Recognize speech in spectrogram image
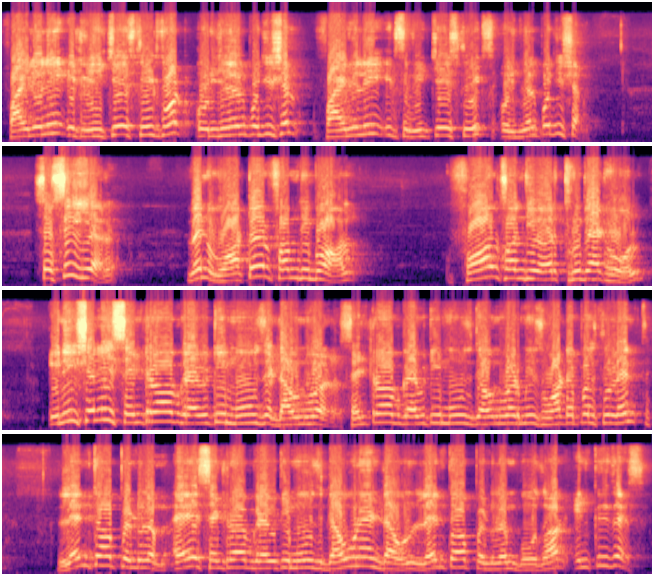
finally it reaches to its what original position finally it reaches to its original position so see here when water from the ball falls on the earth through that hole Initially center of gravity moves downward. Center of gravity moves downward means what happens to length? Length of pendulum as center of gravity moves down and down, length of pendulum goes on increases.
